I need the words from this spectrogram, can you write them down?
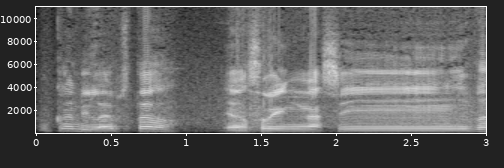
bukan di lifestyle yang sering ngasih itu.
